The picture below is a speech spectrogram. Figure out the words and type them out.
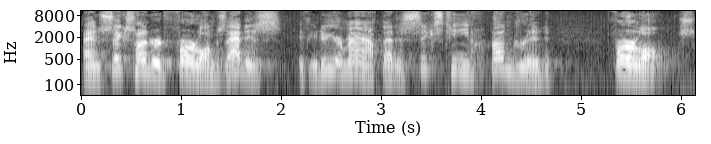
and six hundred furlongs. That is, if you do your math, that is sixteen hundred furlongs.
